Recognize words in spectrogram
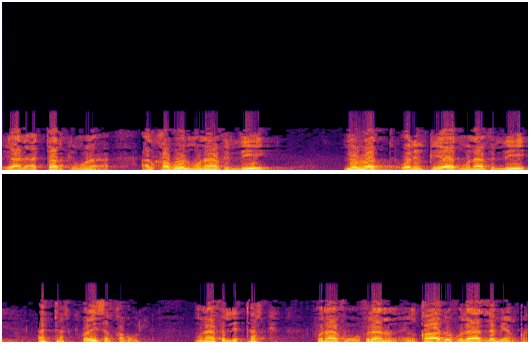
يعني الترك القبول مناف لي للرد والانقياد مناف للترك وليس القبول. مناف للترك. فلان انقاد وفلان لم ينقد.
